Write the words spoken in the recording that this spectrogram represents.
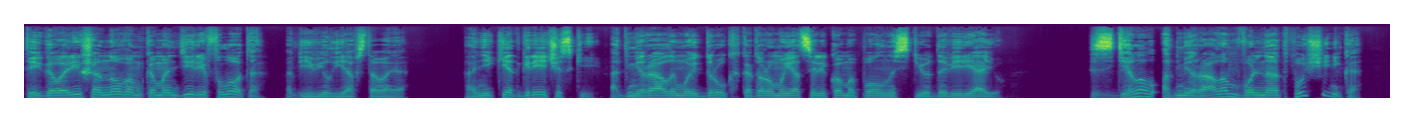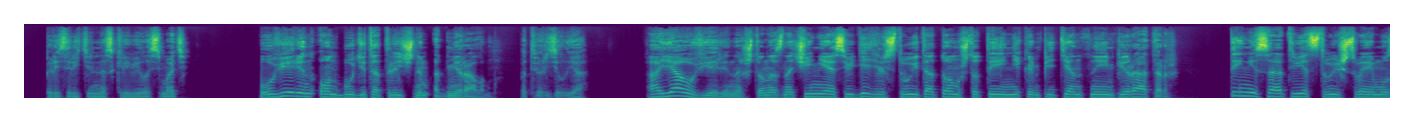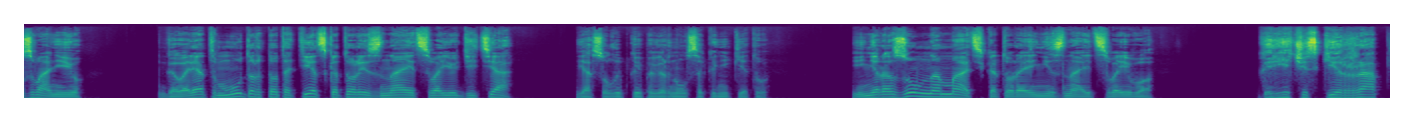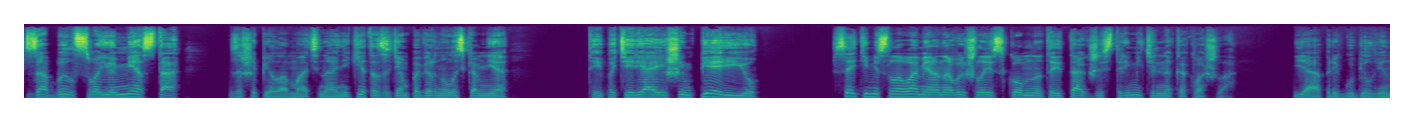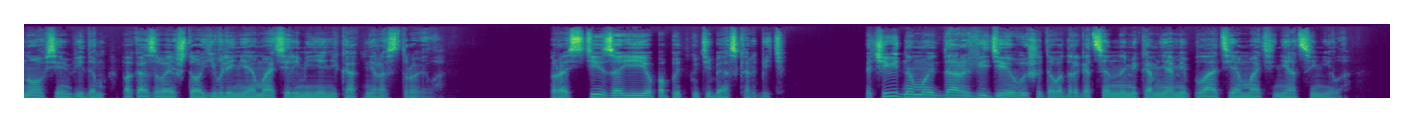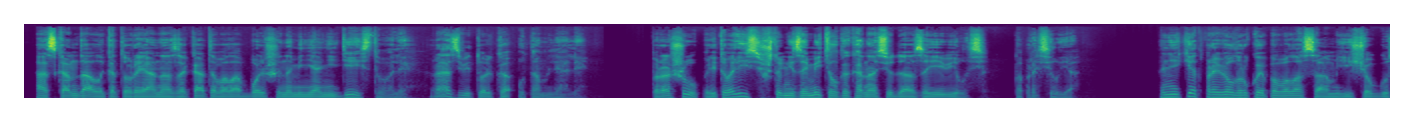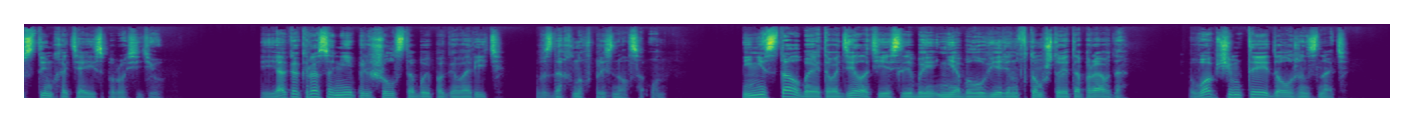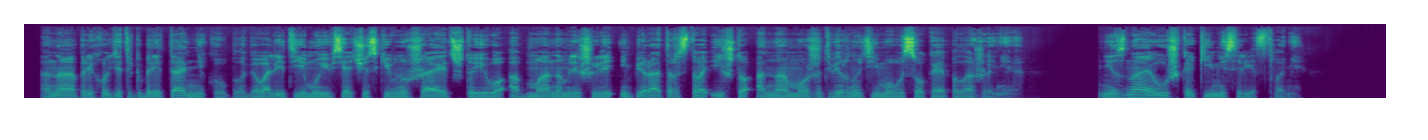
«Ты говоришь о новом командире флота», — объявил я, вставая. «Аникет Греческий, адмирал и мой друг, которому я целиком и полностью доверяю». «Сделал адмиралом вольноотпущенника?» — презрительно скривилась мать. «Уверен, он будет отличным адмиралом», — подтвердил я. А я уверена, что назначение свидетельствует о том, что ты некомпетентный император. Ты не соответствуешь своему званию. Говорят, мудр тот отец, который знает свое дитя. Я с улыбкой повернулся к Аникету. И неразумна мать, которая не знает своего. «Греческий раб забыл свое место!» — зашипела мать на Аникета, затем повернулась ко мне. «Ты потеряешь империю!» С этими словами она вышла из комнаты так же стремительно, как вошла. Я пригубил вино всем видом, показывая, что явление матери меня никак не расстроило. «Прости за ее попытку тебя оскорбить». Очевидно, мой дар в виде вышитого драгоценными камнями платья мать не оценила. А скандалы, которые она закатывала, больше на меня не действовали, разве только утомляли. «Прошу, притворись, что не заметил, как она сюда заявилась», — попросил я. Никет провел рукой по волосам, еще густым, хотя и с проседью. «Я как раз о ней пришел с тобой поговорить», — вздохнув, признался он. «И не стал бы этого делать, если бы не был уверен в том, что это правда. В общем, ты должен знать. Она приходит к британнику, благоволит ему и всячески внушает, что его обманом лишили императорства и что она может вернуть ему высокое положение. Не знаю уж, какими средствами».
